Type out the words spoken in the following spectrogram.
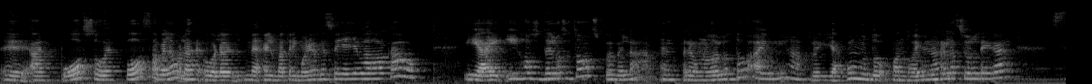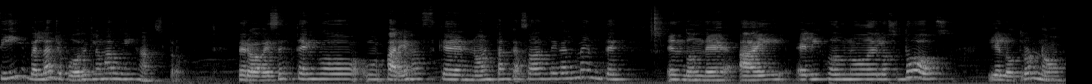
eh, a esposo o esposa, ¿verdad? O, la- o la- el matrimonio que se haya llevado a cabo. Y hay hijos de los dos, pues, ¿verdad? Entre uno de los dos hay un hijastro. Y ya cuando, cuando hay una relación legal, sí, ¿verdad? Yo puedo reclamar un hijastro. Pero a veces tengo parejas que no están casadas legalmente, en donde hay el hijo de uno de los dos y el otro no.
